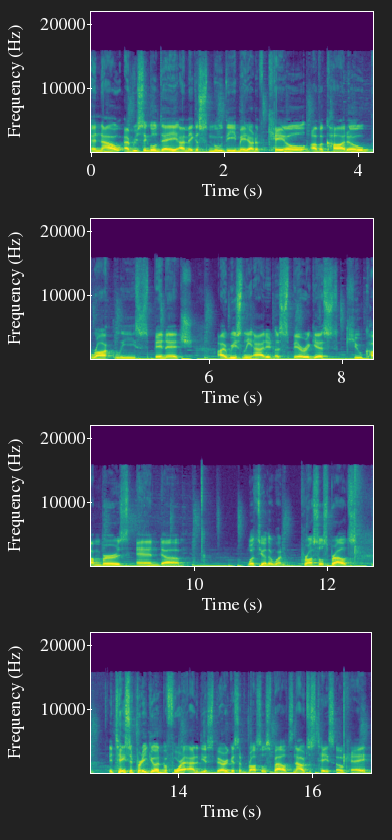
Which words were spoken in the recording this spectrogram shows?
And now every single day I make a smoothie made out of kale, avocado, broccoli, spinach. I recently added asparagus, cucumbers, and um, what's the other one? Brussels sprouts. It tasted pretty good before I added the asparagus and Brussels sprouts. Now it just tastes okay.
